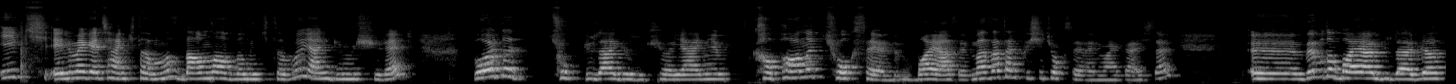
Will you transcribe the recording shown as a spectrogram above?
İlk elime geçen kitabımız Damla ablanın kitabı yani Gümüş Yürek. Bu arada çok güzel gözüküyor yani kapağını çok sevdim. Bayağı sevdim. Ben zaten kışı çok severim arkadaşlar. Ee, ve bu da bayağı güzel. Biraz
